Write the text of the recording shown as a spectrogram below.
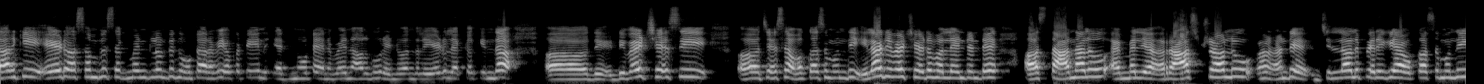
దానికి ఏడు అసెంబ్లీ సెగ్మెంట్లు ఉంటే నూట అరవై ఒకటి నూట ఎనభై నాలుగు రెండు వందల ఏడు లెక్క కింద డివైడ్ చేసి చేసే అవకాశం ఉంది. ఇలా డివైడ్ చేయడం వల్ల ఏంటంటే ఆ స్థానాలు ఎమ్మెల్యే రాష్ట్రాలు అంటే జిల్లాలు పెరిగే అవకాశం ఉంది.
